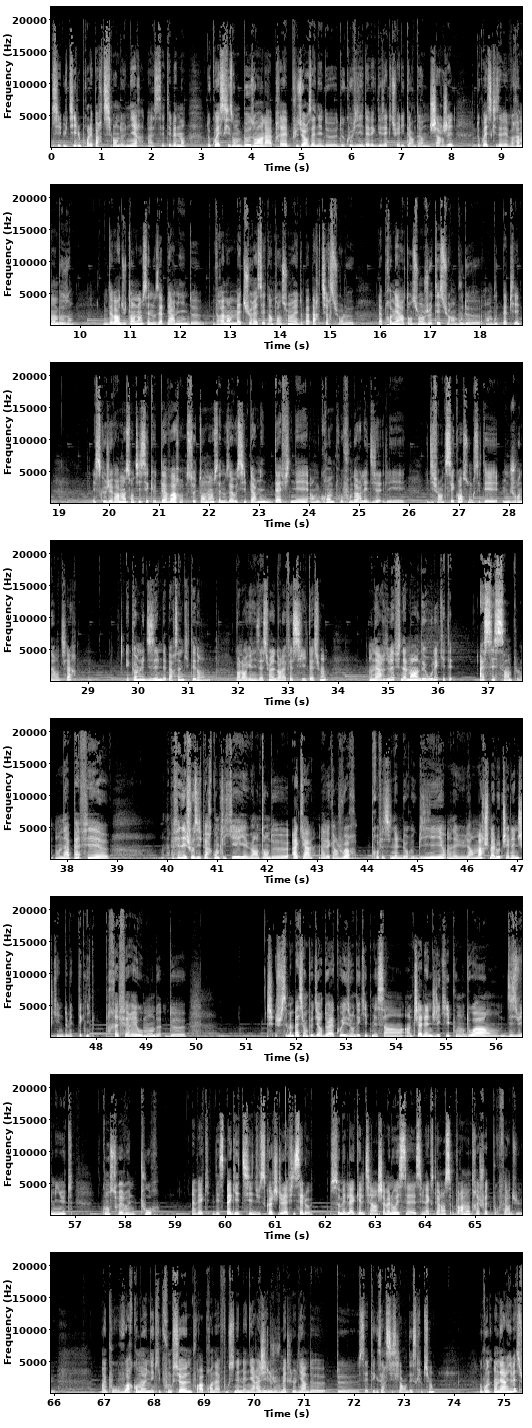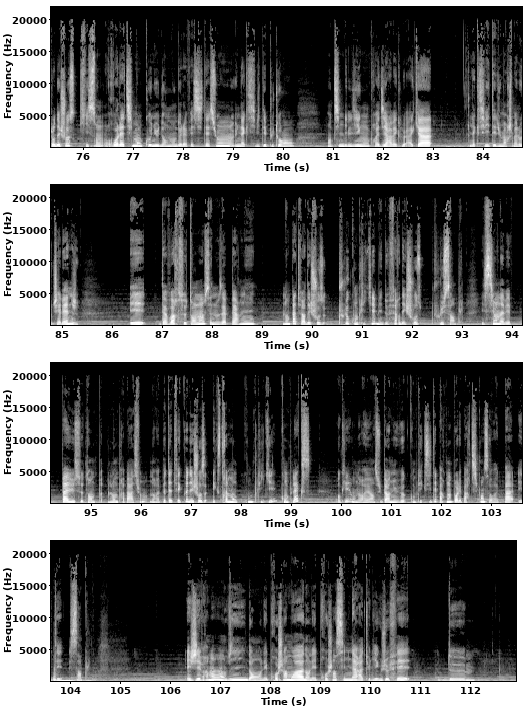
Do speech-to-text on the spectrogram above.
c'est utile pour les participants de venir à cet événement. De quoi est-ce qu'ils ont besoin là après plusieurs années de, Covid avec des actualités internes chargées De quoi est-ce qu'ils avaient vraiment besoin? Donc d'avoir du temps long, ça nous a permis de vraiment maturer cette intention et de ne pas partir sur la première intention jetée sur un bout de, papier. Et ce que j'ai vraiment senti, c'est que d'avoir ce temps long, ça nous a aussi permis d'affiner en grande profondeur les différentes séquences. Donc c'était une journée entière et comme le disait une des personnes qui était dans, dans l'organisation et dans la facilitation, on est arrivé finalement à un déroulé qui était assez simple. On n'a pas fait... Euh, on n'a pas fait des choses hyper compliquées. Il y a eu un temps de AK avec un joueur professionnel de rugby. On a eu un marshmallow challenge qui est une de mes techniques préférées au monde de. Je sais même pas si on peut dire de la cohésion d'équipe, mais c'est un, un challenge d'équipe où on doit en 18 minutes construire une tour avec des spaghettis, du scotch, de la ficelle au sommet de laquelle tient un chamallow et c'est une expérience vraiment très chouette pour faire du... pour voir comment une équipe fonctionne, pour apprendre à fonctionner de manière agile. Je vais vous mettre le lien de, cet exercice-là en description. Donc on, est arrivé sur des choses qui sont relativement connues dans le monde de la facilitation, une activité plutôt en, team building, on pourrait dire avec le haka, l'activité du Marshmallow Challenge. Et d'avoir ce temps long, ça nous a permis non pas de faire des choses plus compliquées, mais de faire des choses plus simples. Et si on n'avait pas eu ce temps de long de préparation, on aurait peut-être fait que des choses extrêmement compliquées, complexes. Ok, on aurait un super niveau de complexité, par contre pour les participants, ça aurait pas été simple. Et j'ai vraiment envie, dans les prochains mois, dans les prochains séminaires, ateliers que je fais,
